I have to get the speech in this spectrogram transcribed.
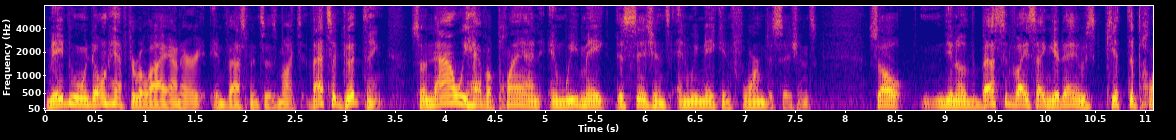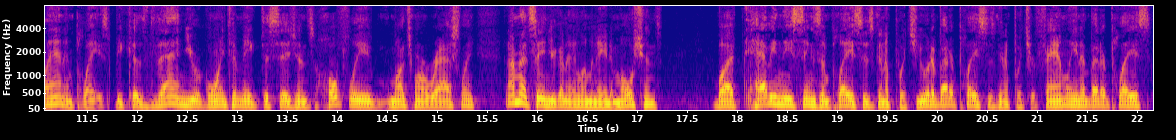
maybe we don't have to rely on our investments as much. That's a good thing. So now we have a plan and we make decisions and we make informed decisions. So, you know, the best advice I can give anyone is get the plan in place because then you're going to make decisions, hopefully much more rationally. And I'm not saying you're going to eliminate emotions, but having these things in place is going to put you in a better place, is going to put your family in a better place.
